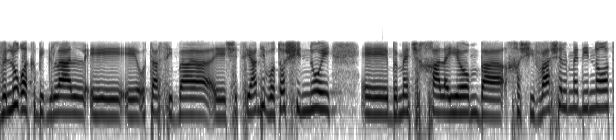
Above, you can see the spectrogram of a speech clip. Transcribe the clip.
ולו רק בגלל אה, אותה סיבה שציינתי, ואותו שינוי באמת שחל היום בחשיבה של מדינות.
